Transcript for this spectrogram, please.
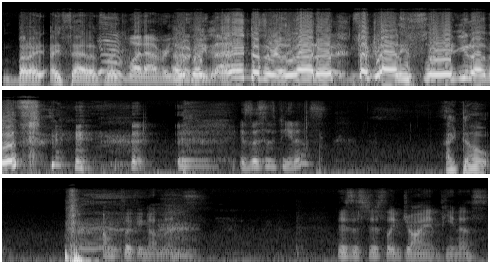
but I, I said I was Yeah, like, whatever. You I was don't like, need that. it doesn't really matter. Sexuality's fluid. You know this. Is this his penis? I don't. I'm clicking on this. Is this just like giant penis?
